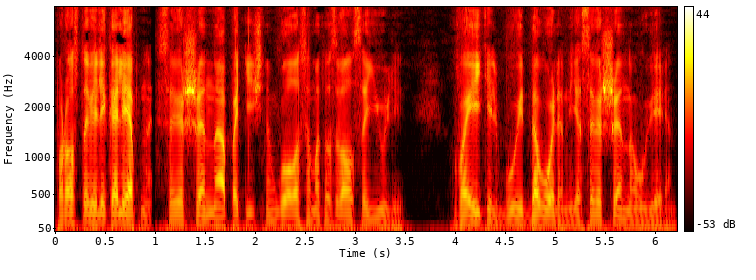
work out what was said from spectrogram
«Просто великолепно!» — совершенно апатичным голосом отозвался Юлий. «Воитель будет доволен, я совершенно уверен».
